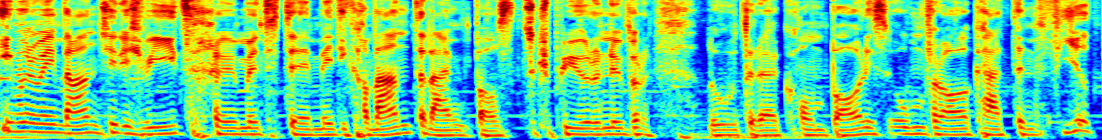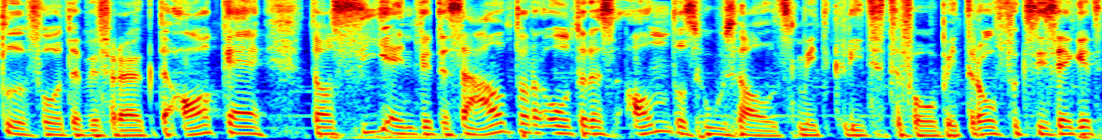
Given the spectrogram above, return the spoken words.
Immer mehr Menschen in der Schweiz kommen den Medikamentenengpass zu spüren über. Laut einer Comparis-Umfrage hat ein Viertel der Befragten angegeben, dass sie entweder selber oder ein anderes Haushaltsmitglied davon betroffen waren.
